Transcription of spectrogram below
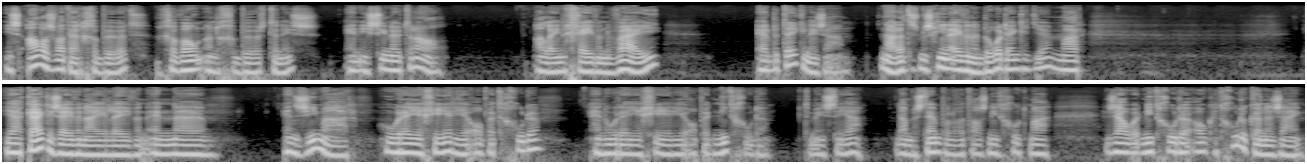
is alles wat er gebeurt gewoon een gebeurtenis en is die neutraal? Alleen geven wij er betekenis aan. Nou, dat is misschien even een doordenkertje, maar ja, kijk eens even naar je leven en, uh, en zie maar hoe reageer je op het goede en hoe reageer je op het niet goede. Tenminste, ja, dan bestempelen we het als niet goed, maar zou het niet goede ook het goede kunnen zijn?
